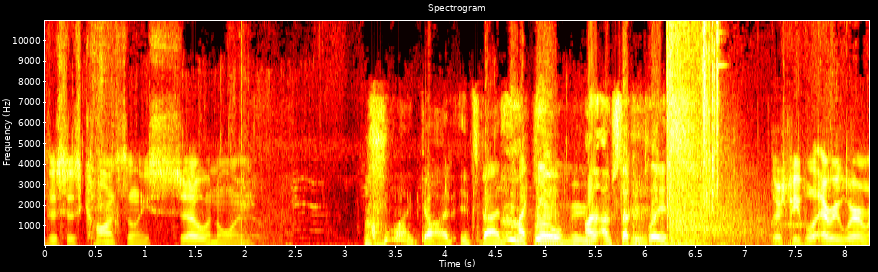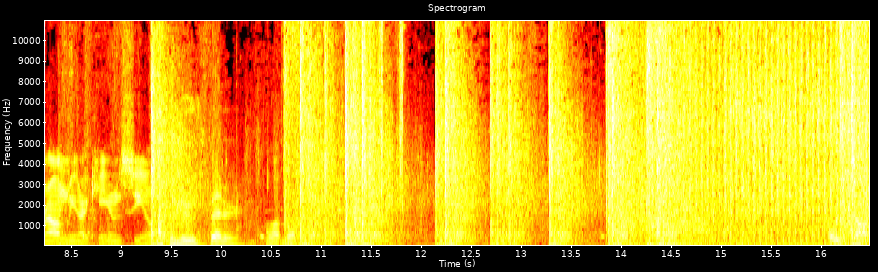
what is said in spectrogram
This is constantly so annoying. Oh my god, it's bad. I can't Bro, even move. I I'm stuck in place. There's people everywhere around me and I can't even see them. I can move better. A lot better. Holy shot.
